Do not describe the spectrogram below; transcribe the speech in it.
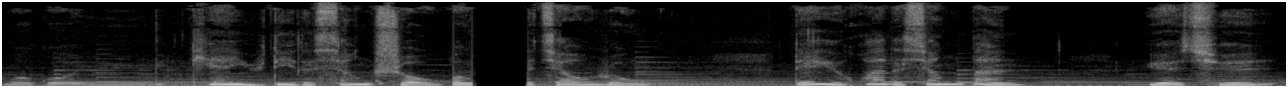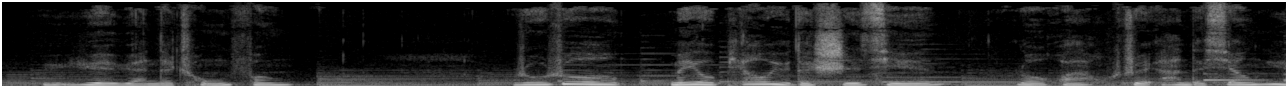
莫过于天与地的相守，风的交融，蝶与花的相伴，月缺与月圆的重逢。如若没有飘雨的时节，落花水岸的相遇，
